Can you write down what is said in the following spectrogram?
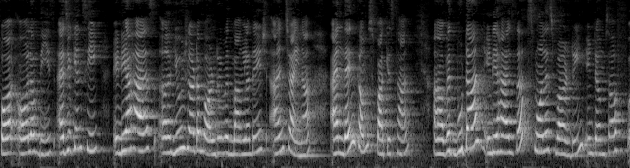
for all of these. As you can see, India has a huge lot of boundary with Bangladesh and China and then comes Pakistan. Uh, with Bhutan, India has the smallest boundary in terms of uh,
